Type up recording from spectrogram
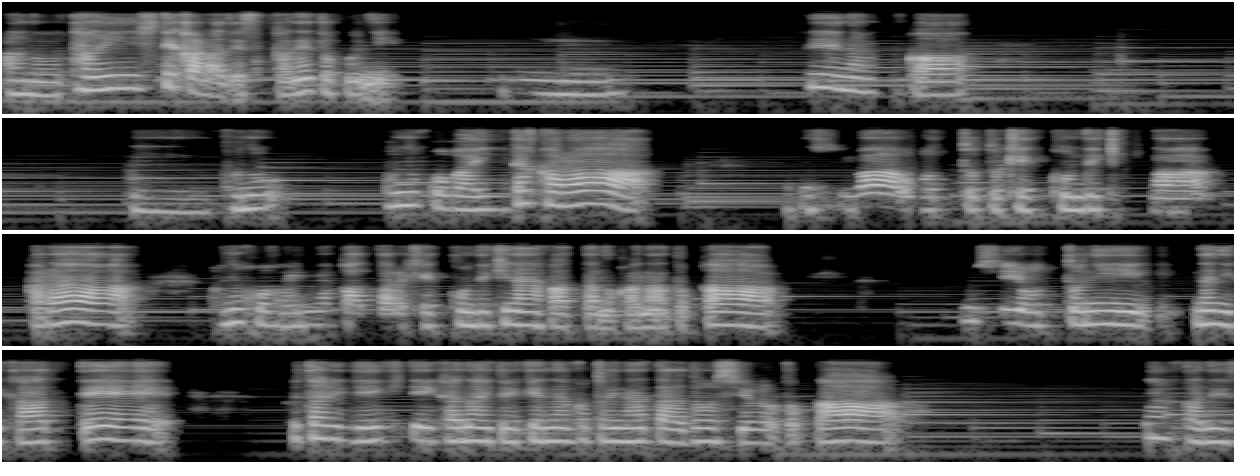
あの退院してからですかね特に。うん、でなんか、うん、このこの子がいたから私は夫と結婚できたからこの子がいなかったら結婚できなかったのかなとかもし夫に何かあって2人で生きていかないといけないことになったらどうしようとかなんかね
